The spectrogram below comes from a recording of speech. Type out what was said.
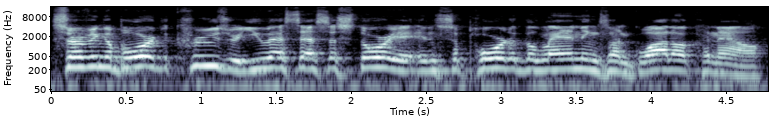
Serving aboard the cruiser USS Astoria in support of the landings on Guadalcanal,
